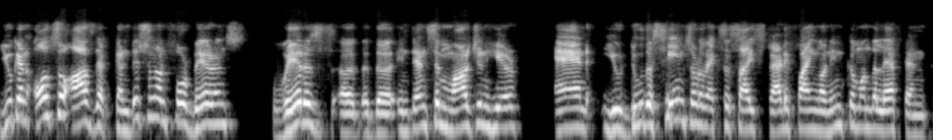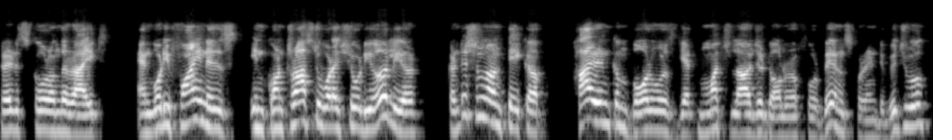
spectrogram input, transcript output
you can also ask that conditional forbearance, where is uh, the, the intensive margin here? And you do the same sort of exercise, stratifying on income on the left and credit score on the right. And what you find is, in contrast to what I showed you earlier, conditional on take up, higher income borrowers get much larger dollar of forbearance per individual.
